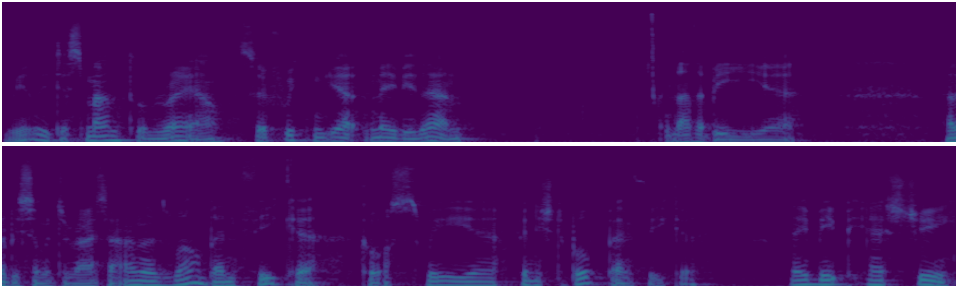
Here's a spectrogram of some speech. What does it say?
really dismantled Real. So if we can get maybe them, that'd be uh, that'd be something to write. And as well, Benfica, of course, we uh, finished above Benfica. They beat PSG.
